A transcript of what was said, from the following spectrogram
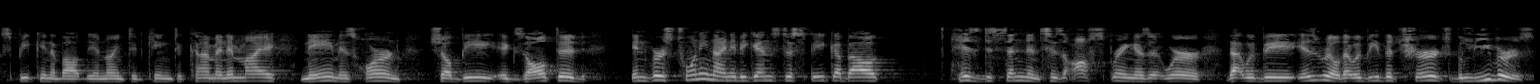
speaking about the anointed king to come. And in my name his horn shall be exalted. In verse 29, he begins to speak about his descendants, his offspring, as it were. That would be Israel. That would be the church, believers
